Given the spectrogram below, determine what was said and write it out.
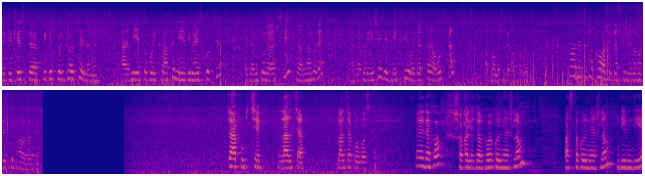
ওই যে টেস্ট পি টেস্ট পরীক্ষা হচ্ছে, এই আর মেয়ের তো পরীক্ষা আছে, মেয়ে রিভাইজ করছে। এই আমি চলে আসছি রান্নাঘরে। রান্নাঘরে এসে যে দেখছি ওয়েদারটার অবস্থা, আর তোমাদের সাথে কথা বলছি। তাও দেখতে থাকো। আশা করি আজকে তোমাদের খুব ভালো লাগবে। চা ফুটছে, লাল চা লাল চা করব আজকে। এই দেখো, সকালে জলখাবার করে নিয়ে আসলাম, পাস্তা করে নিয়ে আসলাম, ডিম দিয়ে,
